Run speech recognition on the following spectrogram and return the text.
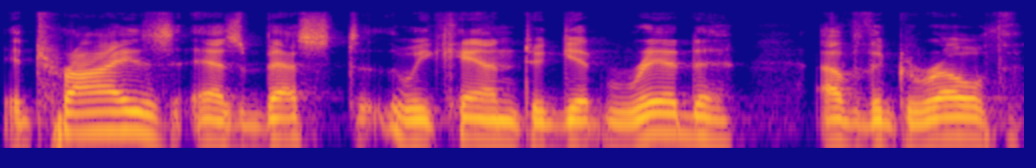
It tries as best we can to get rid of the growth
